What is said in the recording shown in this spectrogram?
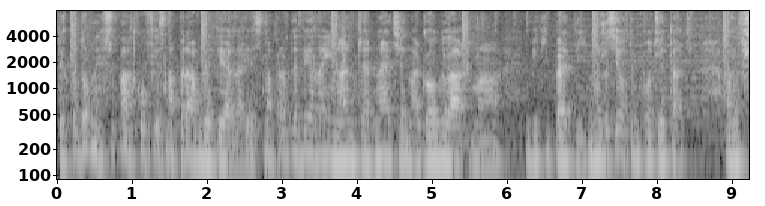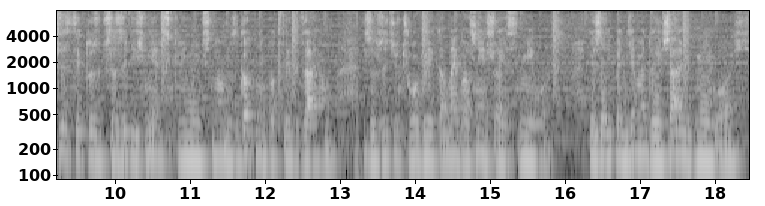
Tych podobnych przypadków jest naprawdę wiele. Jest naprawdę wiele i na internecie, na Google'ach, na Wikipedii. Możecie o tym poczytać. Ale wszyscy, którzy przeżyli śmierć kliniczną, zgodnie potwierdzają, że w życiu człowieka najważniejsza jest miłość. Jeżeli będziemy dojrzali w miłość,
